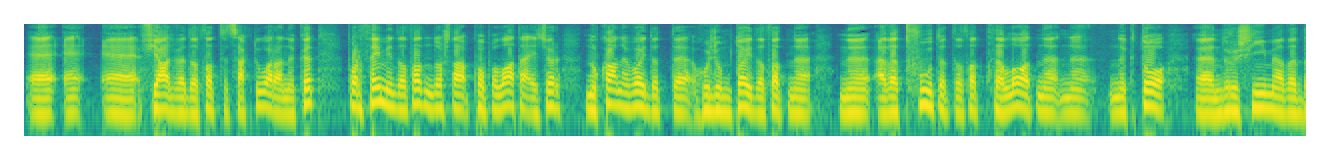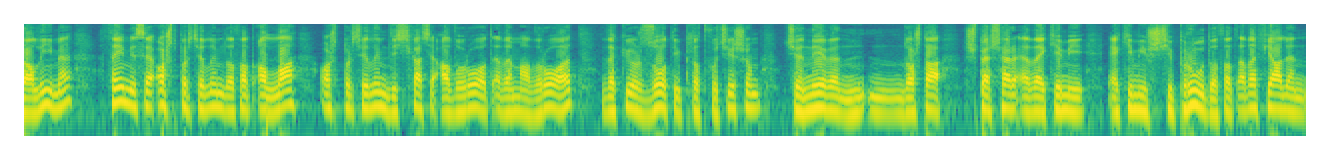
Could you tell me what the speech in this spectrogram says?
e e e fjalëve do thotë të caktuara në kët, por themi do thotë ndoshta popullata e gjërë nuk ka nevojë do të hulumtoj do thotë në në edhe të futet do thotë thellohet në në në këto ndryshime dhe dallime, themi se është për qëllim do thotë Allah, është për qëllim diçka që adhurohet edhe madhrohet dhe ky është Zoti i plotfuqishëm që neve ndoshta shpesh herë edhe kemi e kemi shqipru do thot edhe fjalën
